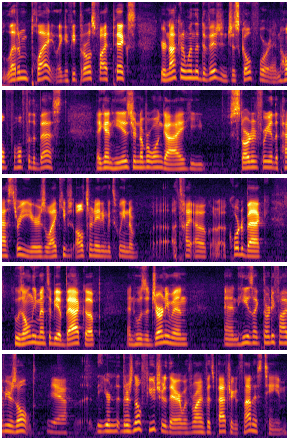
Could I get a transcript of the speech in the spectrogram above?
let him play. Like if he throws five picks, you're not going to win the division. Just go for it and hope hope for the best. Again, he is your number one guy. He started for you the past three years. Why keeps alternating between a a, ti- a a quarterback who's only meant to be a backup and who's a journeyman, and he's like 35 years old Yeah. you're, there's no future there with Ryan Fitzpatrick. It's not his team.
